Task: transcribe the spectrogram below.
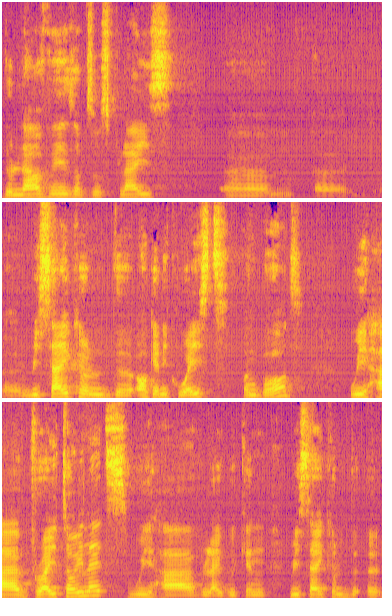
the larvae of those flies um, recycle the organic waste on board we have dry toilets. We have like we can recycle, the, uh,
